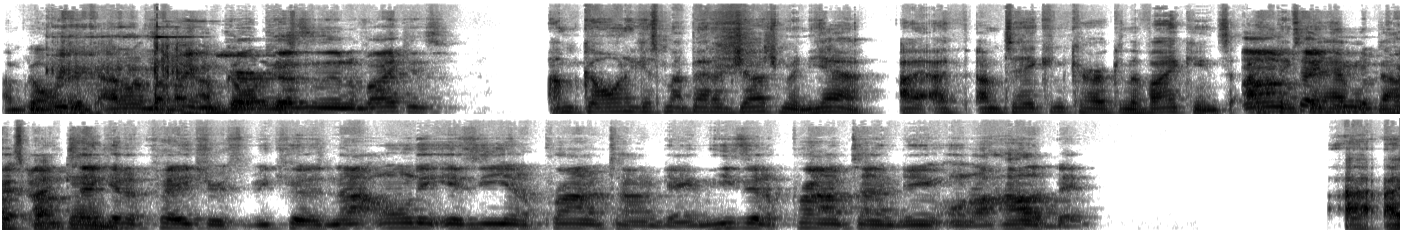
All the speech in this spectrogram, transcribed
I'm going. I don't know about I'm Kirk going. Against, Cousins and the Vikings. I'm going against my better judgment. Yeah, I, I'm taking Kirk and the Vikings. I I'm think they have taking a the bounce Pa- I'm game. taking the Patriots because not only is he in a primetime game, he's in a primetime game on a holiday. I, I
